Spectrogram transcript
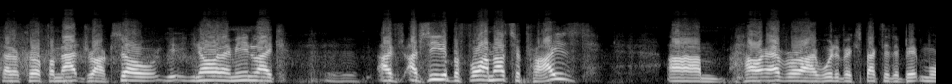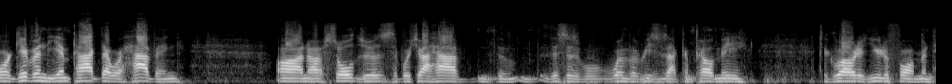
that occur from that drug. So you, you know what I mean? Like mm-hmm. I've I've seen it before. I'm not surprised. Um, however, I would have expected a bit more given the impact that we're having on our soldiers, which I have. The, this is one of the reasons that compelled me to go out in uniform and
